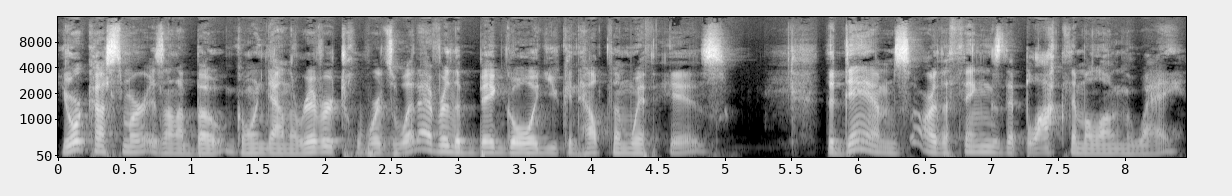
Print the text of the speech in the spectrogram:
Your customer is on a boat going down the river towards whatever the big goal you can help them with is. The dams are the things that block them along the way.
